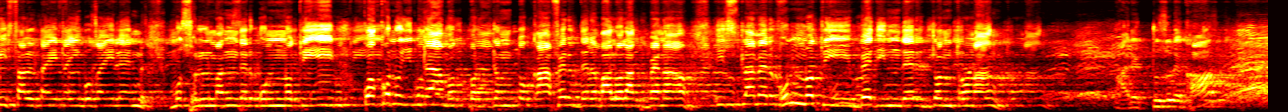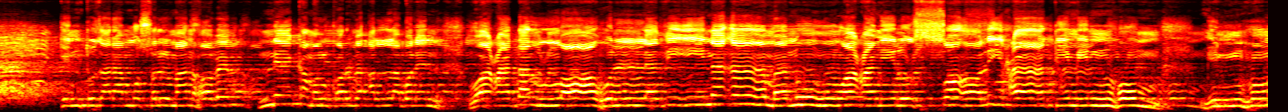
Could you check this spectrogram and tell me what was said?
মিসালটা এটাই বুঝাইলেন, মুসলমানদের উন্নতি কখনোই কিয়ামত পর্যন্ত কাফেরদের ভালো লাগবে না। ইসলামের উন্নতি বেদিনদের যন্ত্রণা। আর একটু জোরে খা কিন্তু যারা মুসলমান হবে, নেক আমল করবে, আল্লাহ বলেন ওয়াদাল্লাহুল্লাযীনা আমানু ওয়া আমিলুস সালিহাতি মিনহুম মিনহুম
